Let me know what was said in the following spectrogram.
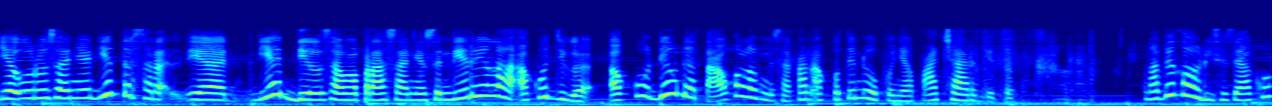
ya urusannya dia terserah ya dia deal sama perasaannya sendiri lah aku juga aku dia udah tahu kalau misalkan aku tuh udah punya pacar gitu. Tapi kalau di sisi aku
